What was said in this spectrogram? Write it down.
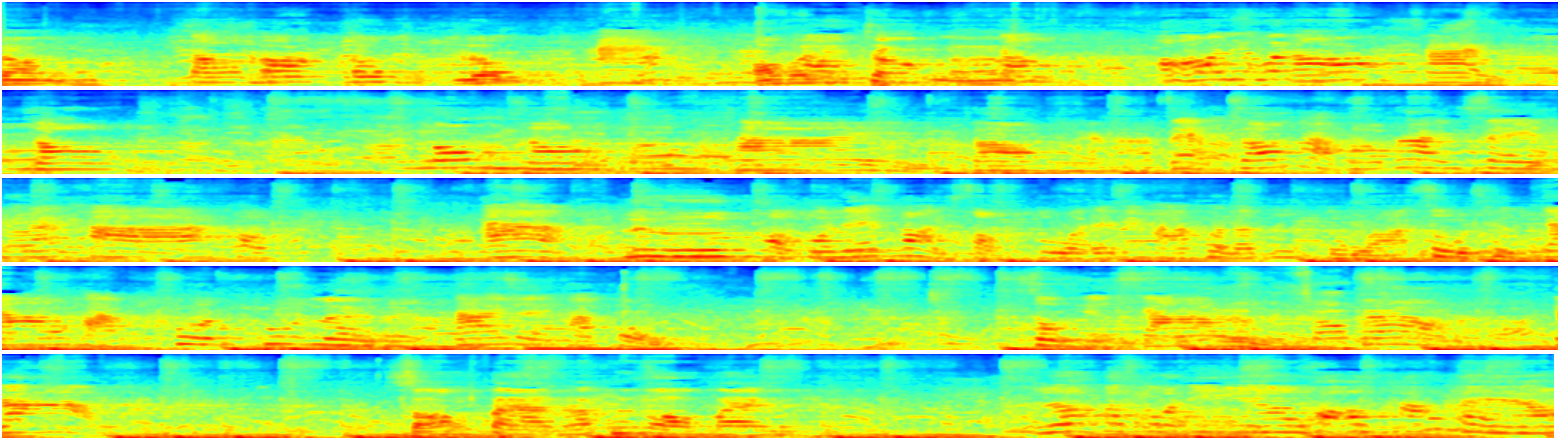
จ้องจ้องจ้องลงลงอ่าอ๋อเขาเรียกจ้องเหรอจ้องอ๋อเรียกว่าจ้จ้อองงใช่จ้องล่มจ้องใช่จ้องนะคะแจกจ้องค่ะพร้อมลายเซ็นนะคะขอบอะลืมขอตัวเลขหน่อยสองตัวได้ไหมคะคนละหนึ่งตัวศูนย์ถึงเก้าค่ะพูดพูดเลยไหมคะได้เลยค่ะผม สูตรหนึ่งเก้าเก้าเก้าสองแปดครับเพิ่งออกไป เลือกมาตัวเดียวเพราะเอาข้าวแล้ว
